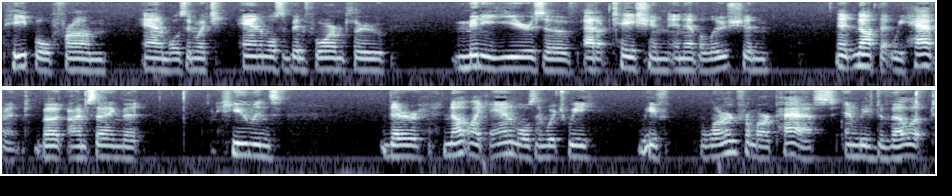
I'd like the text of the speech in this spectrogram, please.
people from animals in which animals have been formed through many years of adaptation and evolution And not that we haven't, but I'm saying that humans, they're not like animals in which we we've learned from our past and we've developed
